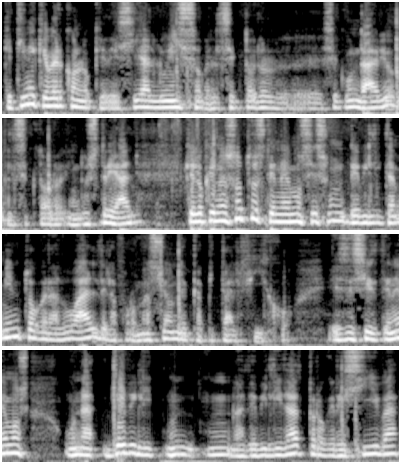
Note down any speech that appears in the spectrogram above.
que tiene que ver con lo que decía Luis sobre el sector eh, secundario, el sector industrial, que lo que nosotros tenemos es un debilitamiento gradual de la formación de capital fijo. Es decir, tenemos una, debili- un- una debilidad progresiva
